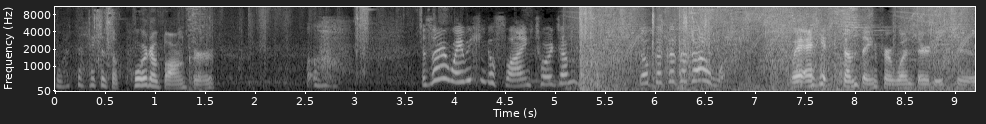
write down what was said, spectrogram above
What the heck is a porta bonker? Is there a way we can go flying towards them? Go, go, go, go, go! Wait, I hit something for 132.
